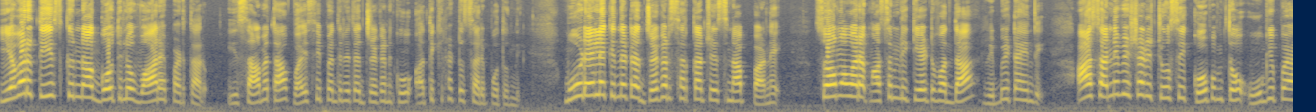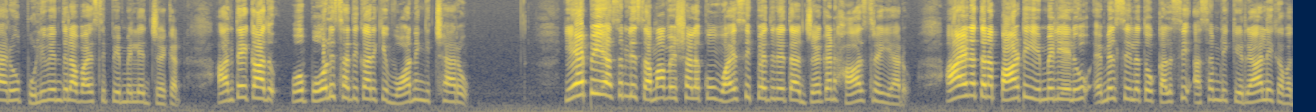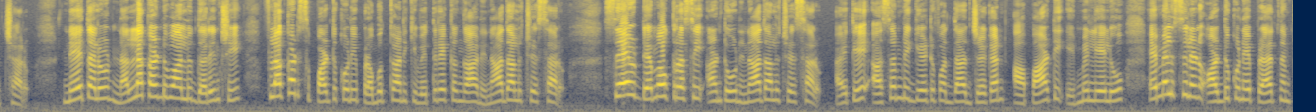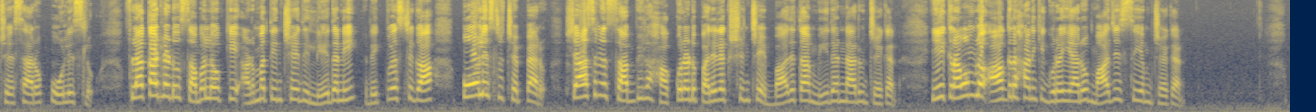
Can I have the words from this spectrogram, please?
ఎవరు తీసుకున్నా గోతిలో వారే పడతారు. ఈ సామెత వైసీపీ అధినేత జగన్కు అతికినట్టు సరిపోతుంది. మూడేళ్ళ కిందట జగన్ సర్కార్ చేసిన పనే. సోమవారం అసెంబ్లీ గేటు వద్ద రిపీట్ అయింది. ఆ సన్నివేశాన్ని చూసి కోపంతో ఊగిపోయారు పులివెందుల వైసీపీ ఎమ్మెల్యే జగన్. అంతేకాదు ఓ పోలీస్ అధికారికి వార్నింగ్ ఇచ్చారు. ఏపీ అసెంబ్లీ సమావేశాలకు వైసీపీ అధినేత జగన్ హాజరయ్యారు. ఆయన తన పార్టీ ఎమ్మెల్యేలు ఎమ్మెల్సీలతో కలిసి అసెంబ్లీకి ర్యాలీగా వచ్చారు. నేతలు నల్ల కండువాళ్ళు ధరించి ఫ్లకర్స్ పట్టుకొని ప్రభుత్వానికి వ్యతిరేకంగా నినాదాలు చేశారు. సేవ్ డెమోక్రసీ అంటూ నినాదాలు చేశారు. అయితే అసెంబ్లీ గేటు వద్ద జగన్ ఆ పార్టీ ఎమ్మెల్యేలు ఎమ్మెల్సీలను అడ్డుకునే ప్రయత్నం చేశారు పోలీసులు. ఫ్లకర్లను సభలోకి అనుమతించేది లేదని రిక్వెస్ట్గా పోలీసులు చెప్పారు. శాసనసభ్యుల హక్కులను పరిరక్షించే బాధ్యత మీదన్నారు జగన్. ఈ క్రమంలో ఆగ్రహానికి గురయ్యారు మాజీ సీఎం జగన్.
